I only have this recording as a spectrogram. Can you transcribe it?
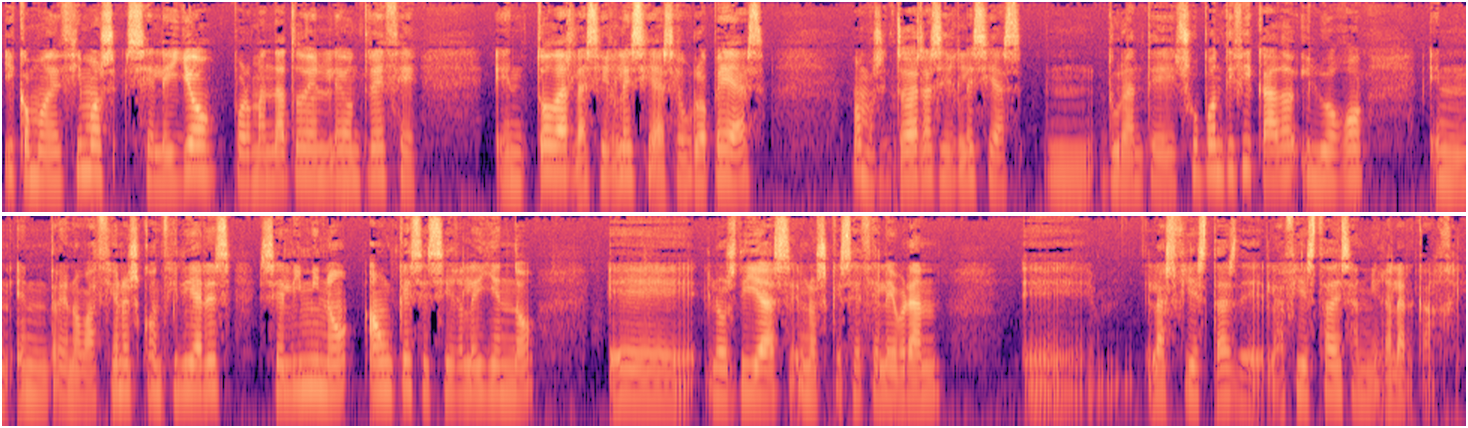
y como decimos, se leyó por mandato de León XIII en todas las iglesias europeas vamos, en todas las iglesias mm, durante su pontificado y luego en, renovaciones conciliares se eliminó, aunque se sigue leyendo eh, los días en los que se celebran eh, las fiestas de la fiesta de San Miguel Arcángel.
